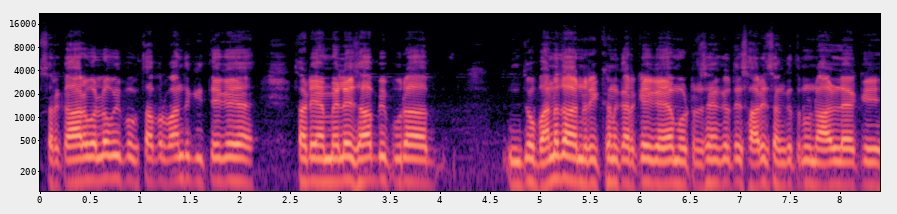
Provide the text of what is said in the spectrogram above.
ਸਰਕਾਰ ਵੱਲੋਂ ਵੀ ਪੁਖਤਾ ਪ੍ਰਬੰਧ ਕੀਤੇ ਗਏ ਆ ਸਾਡੇ ਐਮਐਲਏ ਸਾਹਿਬ ਵੀ ਪੂਰਾ ਜੋ ਬੰਨ ਦਾ ਨਿਰੀਖਣ ਕਰਕੇ ਗਿਆ ਮੋਟਰਸਾਈਕਲ ਤੇ ਸਾਰੀ ਸੰਗਤ ਨੂੰ ਨਾਲ ਲੈ ਕੇ,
